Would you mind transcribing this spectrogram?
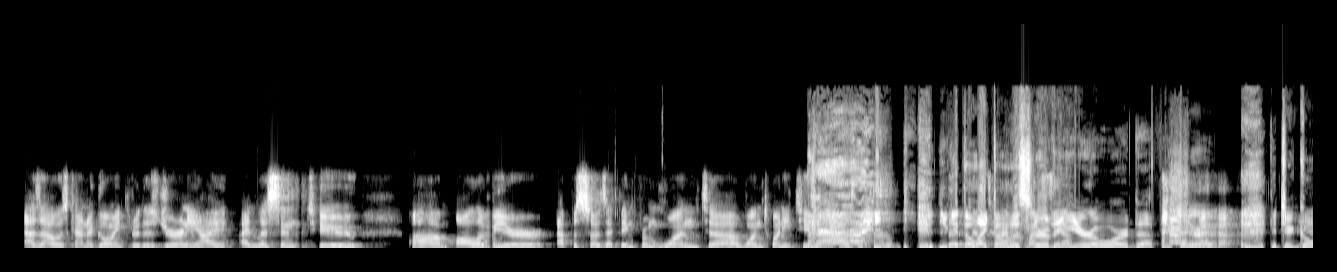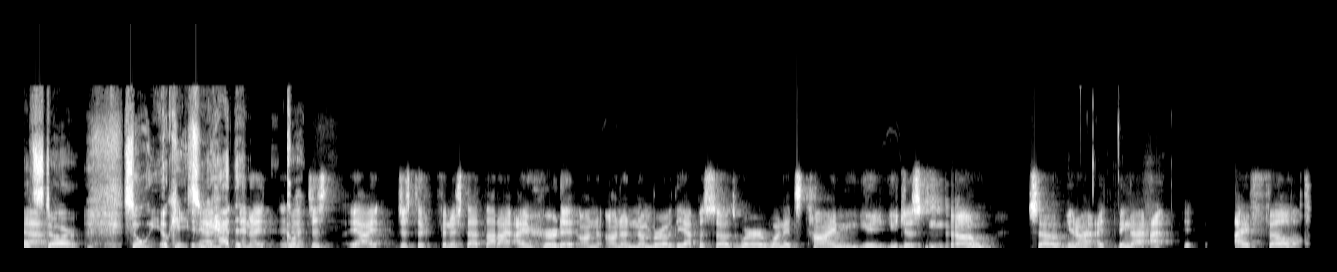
as I was kind of going through this journey, I I listened to um, all of your episodes, I think from one to 122 was the kind of you the, get the, the like the listener of, of the year award uh, for sure. get your gold yeah. star. So okay, so yeah, you had the and I, and go ahead. just yeah, I, just to finish that thought, I, I heard it on on a number of the episodes where when it's time, you you just know. So you know, I think I I, I felt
